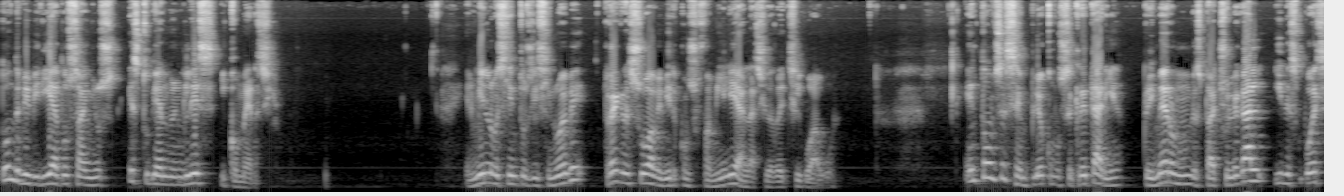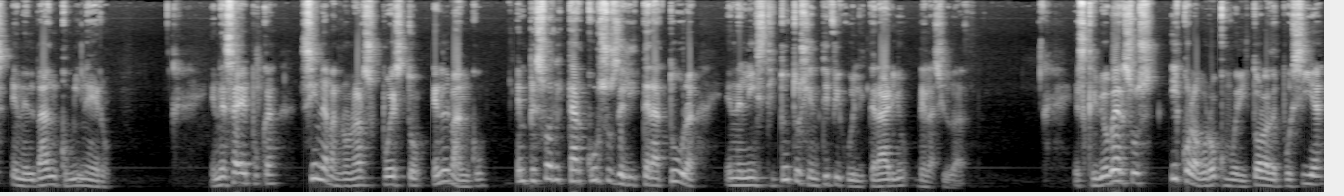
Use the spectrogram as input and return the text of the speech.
donde viviría dos años estudiando inglés y comercio. En 1919 regresó a vivir con su familia a la ciudad de Chihuahua. Entonces se empleó como secretaria, primero en un despacho legal y después en el Banco Minero, en esa época, sin abandonar su puesto en el banco, empezó a dictar cursos de literatura en el Instituto Científico y Literario de la ciudad. Escribió versos y colaboró como editora de poesía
